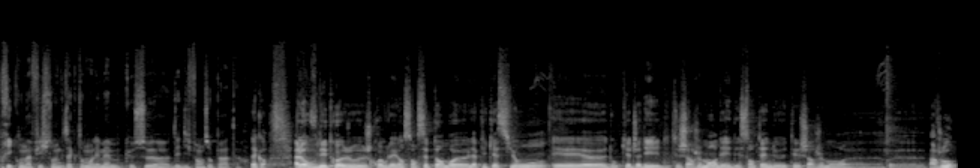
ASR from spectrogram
prix qu'on affiche sont exactement les mêmes que ceux euh, des différents opérateurs. D'accord. Alors vous venez de quoi? Je, crois que vous l'avez lancé en septembre, l'application. Et donc il y a déjà des, téléchargements, des, des, centaines de téléchargements par jour.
